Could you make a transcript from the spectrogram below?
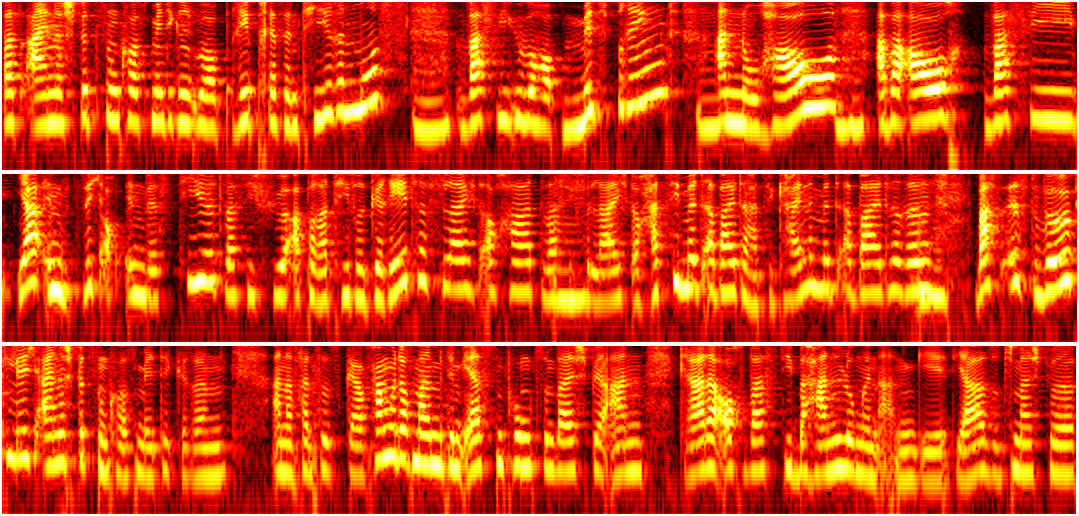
was eine Spitzenkosmetikerin überhaupt repräsentieren muss, was sie überhaupt mitbringt an Know-how, aber auch, was sie ja in sich auch investiert, was sie für apparative Geräte vielleicht auch hat, was sie vielleicht auch, hat sie Mitarbeiter, hat sie keine Mitarbeiterin? Was ist wirklich eine Spitzenkosmetikerin? Anna Franziska, fangen wir doch mal mit dem ersten Punkt zum Beispiel an, gerade auch was die Behandlungen angeht. Ja, so zum Beispiel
